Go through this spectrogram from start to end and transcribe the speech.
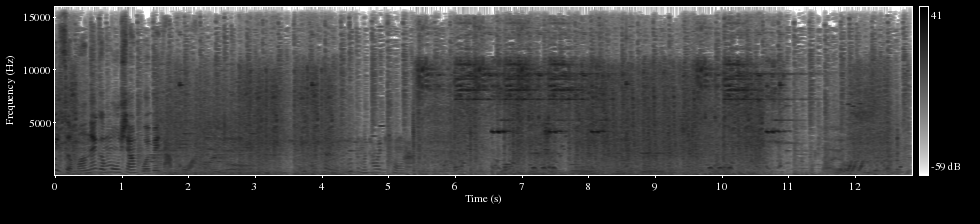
为什么那个木箱不会被打破啊？来哦，地雷上家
